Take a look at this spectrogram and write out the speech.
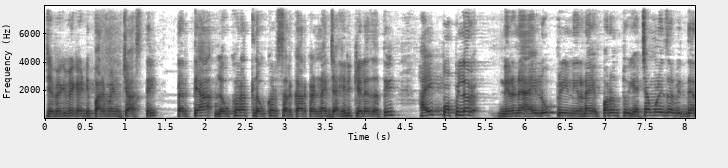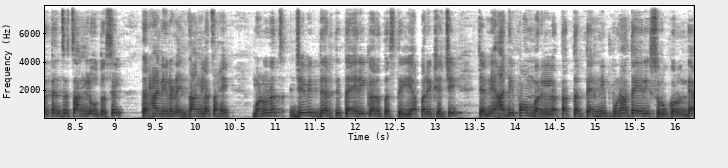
ज्या वेगवेगळ्या डिपार्टमेंटच्या असतील तर त्या लवकरात लवकर सरकारकडनं जाहीर केल्या जातील. हा एक पॉप्युलर निर्णय आहे लोकप्रिय निर्णय परंतु याच्यामुळे जर विद्यार्थ्यांचं चांगलं होत असेल तर हा निर्णय चांगलाच आहे. म्हणूनच जे विद्यार्थी तयारी करत असतील या परीक्षेची ज्यांनी आधी फॉर्म भरलेला होता तर त्यांनी पुन्हा तयारी सुरू करून द्या.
